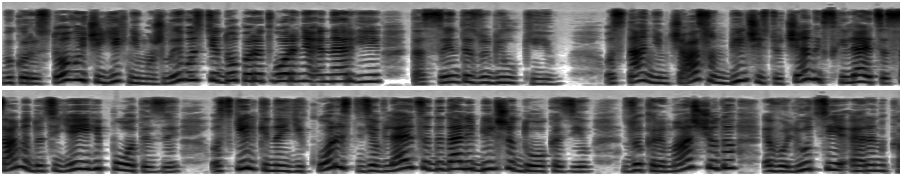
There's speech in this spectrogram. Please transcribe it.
використовуючи їхні можливості до перетворення енергії та синтезу білків. Останнім часом більшість учених схиляється саме до цієї гіпотези, оскільки на її користь з'являється дедалі більше доказів, зокрема щодо еволюції РНК.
